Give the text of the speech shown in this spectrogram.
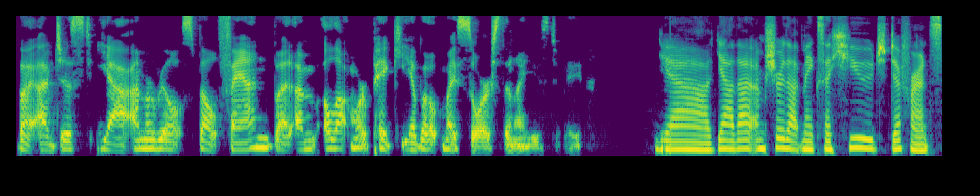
but I've just, yeah, I'm a real spelt fan, but I'm a lot more picky about my source than I used to be. Yeah, yeah, that I'm sure that makes a huge difference.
